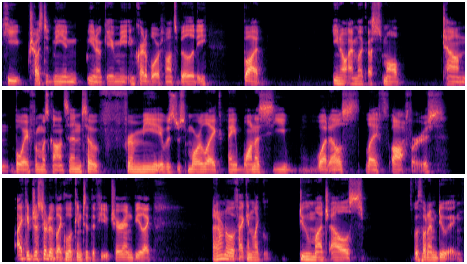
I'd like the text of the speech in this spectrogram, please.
He trusted me and, you know, gave me incredible responsibility. But, you know, I'm like a small town boy from Wisconsin. So for me, it was just more like I want to see what else life offers. I could just sort of like look into the future and be like, I don't know if I can like do much else with what I'm doing.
